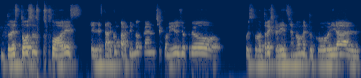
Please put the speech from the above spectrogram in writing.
Entonces, todos esos jugadores, el estar compartiendo cancha con ellos, yo creo, pues fue otra experiencia, ¿no? Me tocó ir al,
